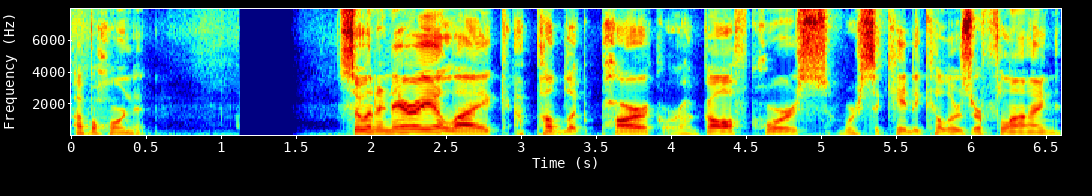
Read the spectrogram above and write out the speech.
of a hornet. So, in an area like a public park or a golf course where cicada killers are flying,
